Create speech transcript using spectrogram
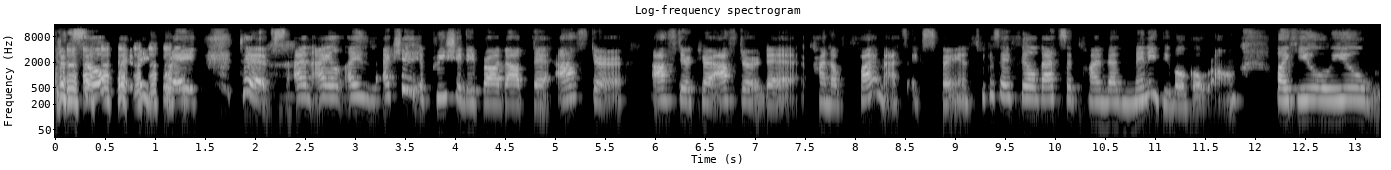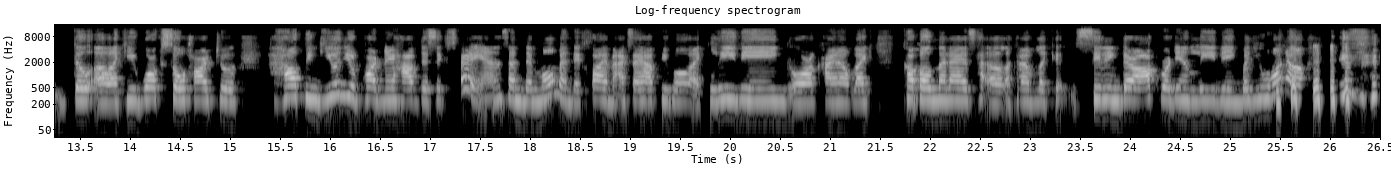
So many great tips. And i i actually appreciate it brought up the after aftercare after the kind of climax experience because I feel that's the time that many people go wrong. Like you, you, uh, like you work so hard to helping you and your partner have this experience, and the moment the climax, I have people like leaving or kind of like couple minutes, uh, kind of like sitting there awkward and leaving. But you wanna, if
